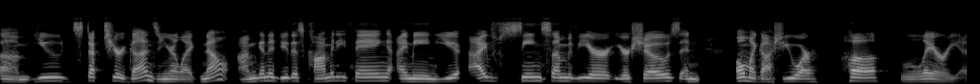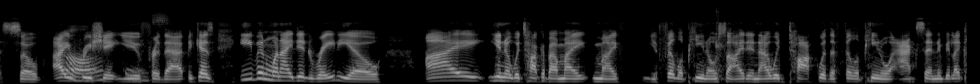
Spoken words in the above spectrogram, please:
um, you stuck to your guns and you're like no i'm gonna do this comedy thing. I mean you i've seen some of your your shows and oh my gosh you are hilarious. So i Aw, appreciate you for that because even when i did radio I, you know, would talk about my my Filipino side, and I would talk with a Filipino accent and be like,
